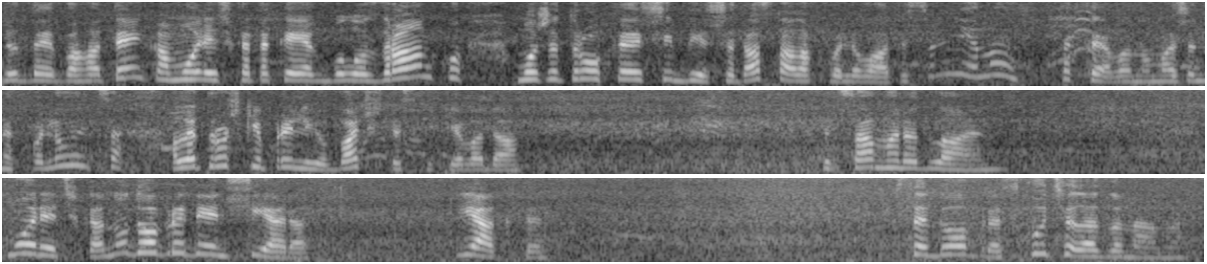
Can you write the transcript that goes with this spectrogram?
Людей багатенько, морячка таке, як було зранку, може трохи ще більше да, стало хвилюватися. Ні, ну таке воно майже не хвилюється, але трошки прилів. Бачите, скільки вода? Під саме редлайн. Морячка, ну добрий день ще раз. Як ти? Все добре, скучила за нами.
